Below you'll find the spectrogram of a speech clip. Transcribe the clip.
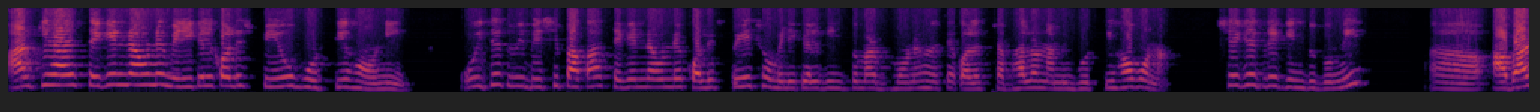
আর কি হয় সেকেন্ড রাউন্ডে মেডিকেল কলেজ পেয়েও ভর্তি হওনি। ওই যে তুমি বেশি পাকা সেকেন্ড রাউন্ডে কলেজ পেয়েছ মেডিকেল কিন্তু তোমার মনে হয়েছে কলেজটা ভালো না, আমি ভর্তি হব না। সেক্ষেত্রে কিন্তু তুমি আবার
